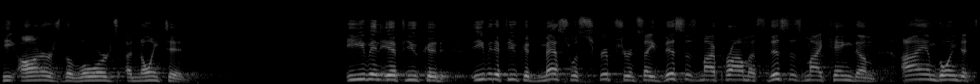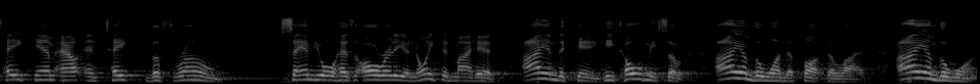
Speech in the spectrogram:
He honors the Lord's anointed. Even if you could even if you could mess with scripture and say this is my promise, this is my kingdom, I am going to take him out and take the throne. Samuel has already anointed my head. I am the king. He told me so. I am the one that fought Goliath. I am the one.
